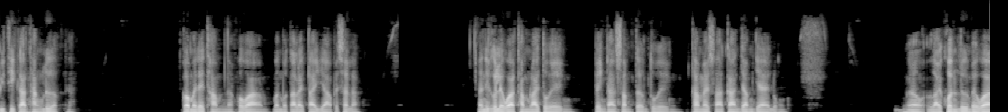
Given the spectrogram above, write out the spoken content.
วิธีการทางเลือกนะก็ไม่ได้ทำนะเพราะว่ามันหมดอะไรตายอยากไปซะแล้วอันนี้ก็เรียกว่าทำร้ายตัวเอง เป็นการซ้ำเติมตัวเองทำให้สถานการณ์ย่ำแย่ลงหลายคนลืมไปว่า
